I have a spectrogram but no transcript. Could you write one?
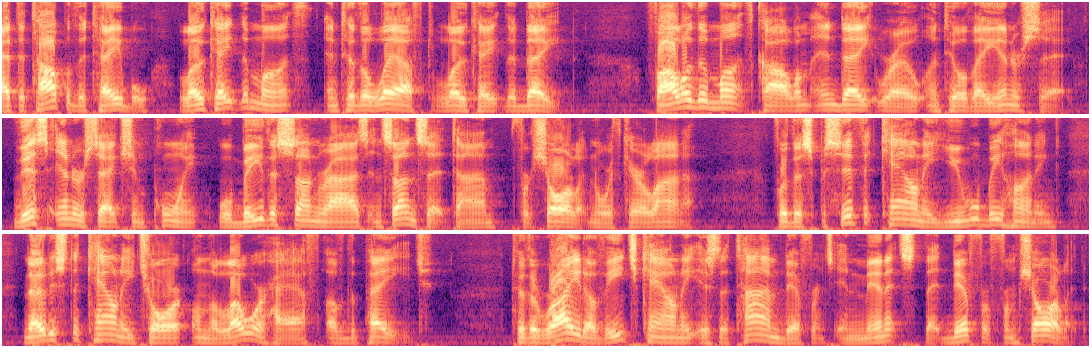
At the top of the table, locate the month and to the left, locate the date. Follow the month column and date row until they intersect. This intersection point will be the sunrise and sunset time for Charlotte, North Carolina. For the specific county you will be hunting, notice the county chart on the lower half of the page. To the right of each county is the time difference in minutes that differ from Charlotte.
